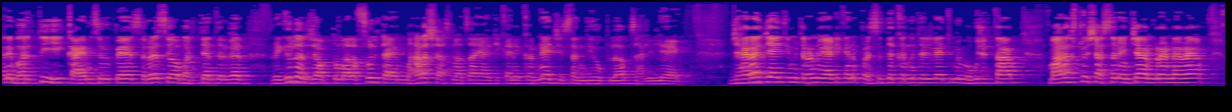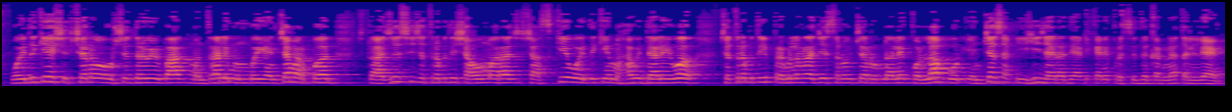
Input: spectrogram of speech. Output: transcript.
आणि भरती ही कायमस्वरूपी आहे. सरळ सेवा भरती अंतर्गत रेग्युलर जॉब तुम्हाला फुल टाइम महाराष्ट्र शासनाचा या ठिकाणी करण्याची संधी उपलब्ध झालेली आहे. जाहिरात जी आहे ती मित्रांनो या ठिकाणी प्रसिद्ध करण्यात आलेली आहे. तुम्ही बघू शकता महाराष्ट्र शासन यांच्या अंडर येणाऱ्या वैद्यकीय शिक्षण व औषधद्रव्य विभाग मंत्रालय मुंबई यांच्यामार्फत राजश्री छत्रपती शाहू महाराज शासकीय वैद्यकीय महाविद्यालय व छत्रपती प्रमिलराजे सर्वोच्च रुग्णालय कोल्हापूर यांच्यासाठी ही जाहिरात या ठिकाणी प्रसिद्ध करण्यात आलेली आहे.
